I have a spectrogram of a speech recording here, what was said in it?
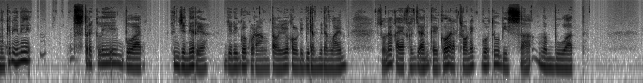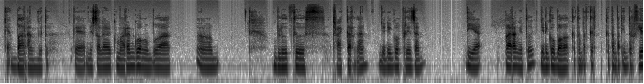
mungkin ini strictly buat engineer ya. Jadi gue kurang tahu juga kalau di bidang-bidang lain. Soalnya kayak kerjaan kayak gue elektronik gue tuh bisa ngebuat kayak barang gitu. Kayak misalnya kemarin gue ngebuat uh, bluetooth tracker kan. Jadi gue present dia barang itu. Jadi gue bawa ke tempat ke, tempat interview.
